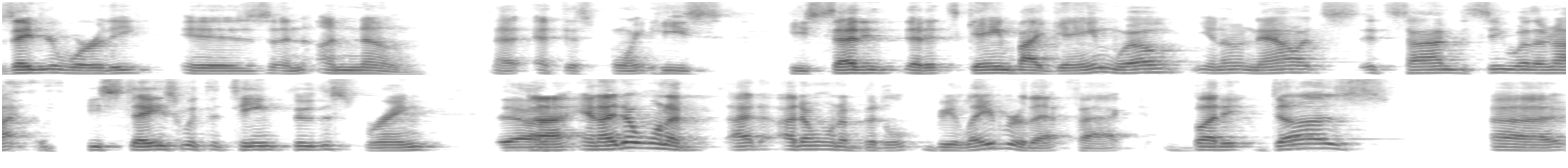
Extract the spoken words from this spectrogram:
Xavier Worthy is an unknown at, at this point. He's he said that it's game by game. Well, you know, now it's it's time to see whether or not he stays with the team through the spring. Yeah. Uh, and I don't want to I, I, don't want to belabor that fact, but it does uh,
